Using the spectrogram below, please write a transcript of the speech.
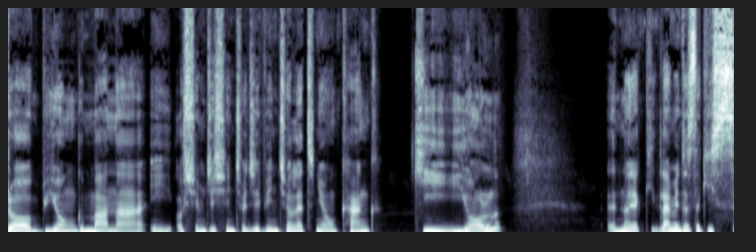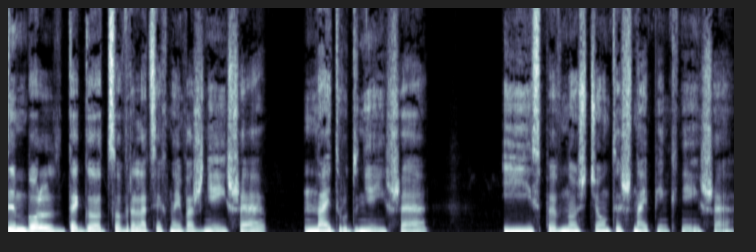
Jo Byung-mana i 89-letnią Kang Ki-yol. No, jak, dla mnie to jest taki symbol tego, co w relacjach najważniejsze, najtrudniejsze i z pewnością też najpiękniejsze.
